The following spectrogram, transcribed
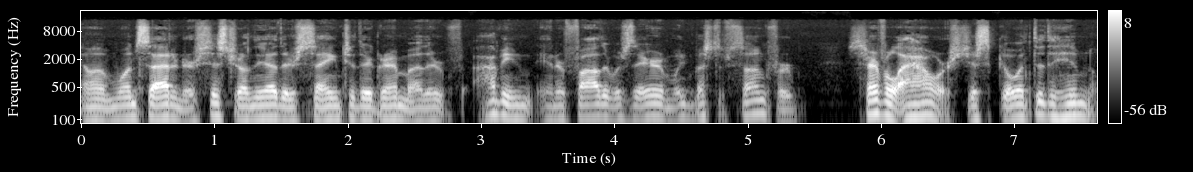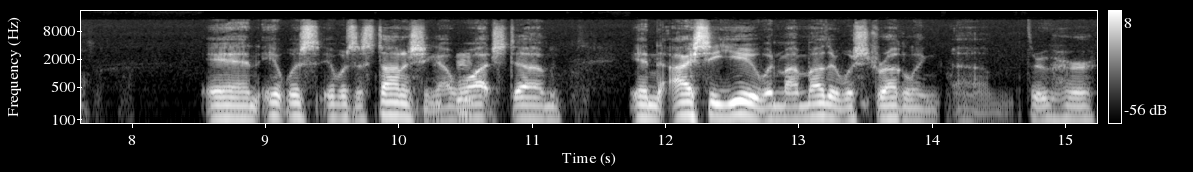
on one side and her sister on the other sang to their grandmother. I mean, and her father was there, and we must have sung for several hours just going through the hymnal. And it was it was astonishing. I mm-hmm. watched um, in ICU when my mother was struggling um, through her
